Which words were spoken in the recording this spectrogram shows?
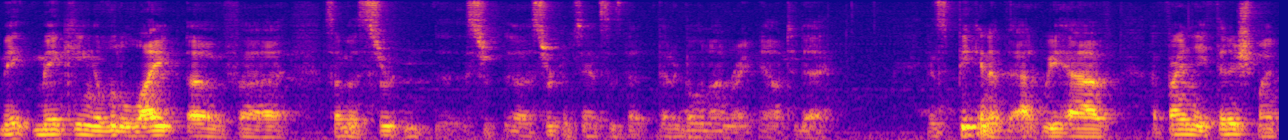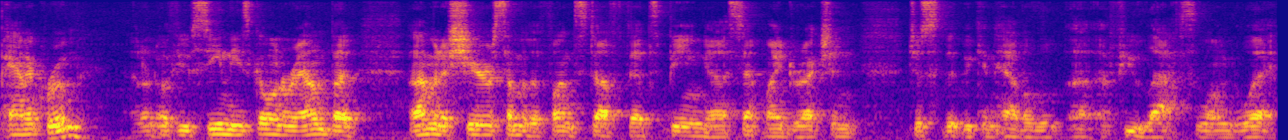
make, making a little light of uh, some of the certain circumstances that, that are going on right now today. And speaking of that, we have I finally finished my panic room. I don't know if you've seen these going around, but I'm going to share some of the fun stuff that's being sent my direction, just so that we can have a, little, a few laughs along the way.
